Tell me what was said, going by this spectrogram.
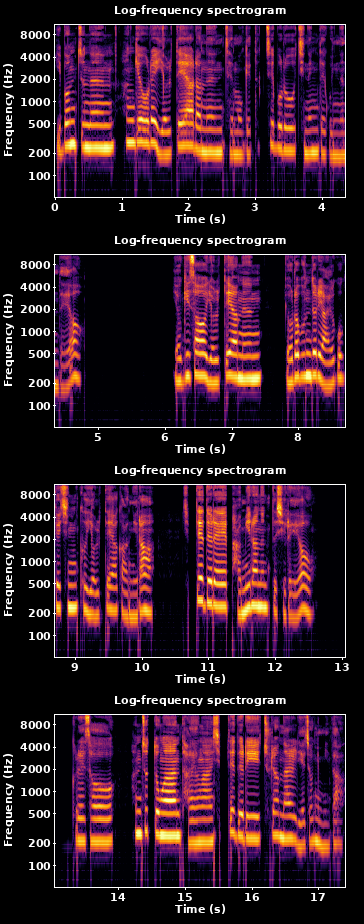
이번 주는 한겨울의 열대야라는 제목의 특집으로 진행되고 있는데요. 여기서 열대야는 여러분들이 알고 계신 그 열대야가 아니라 10대들의 밤이라는 뜻이래요. 그래서 한 주 동안 다양한 10대들이 출연할 예정입니다.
